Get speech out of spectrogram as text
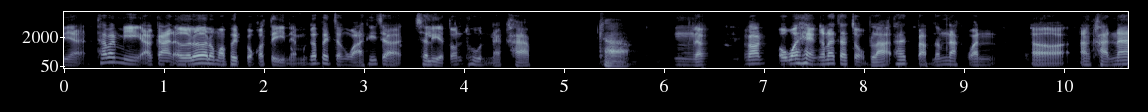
เนี่ย ถ้ามันมีอาการ error ลงมาผิดปกติเนี่ยมันก็เป็นจังหวะที่จะเฉลี่ยต้นทุนนะครับ ครับอืมแล้วก็ overhang ก็น่าจะจบละ ถ้าปรับน้ำหนักวันเอ่ออังคารหน้า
